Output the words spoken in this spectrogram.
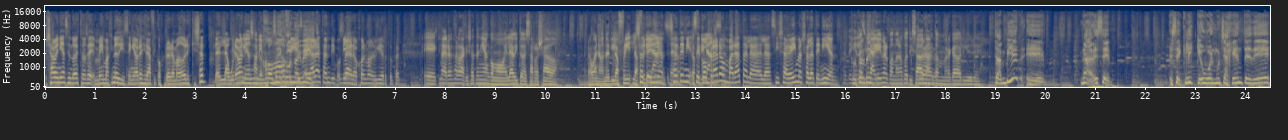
ya venía haciendo esto, no sé, me imagino diseñadores gráficos, programadores que ya laburaban en a mi home. Sí, office y ahora están tipo, Sí. claro, Holman Beer, total. Eh, claro, es verdad que ya tenían como el hábito desarrollado. Pero bueno, de los, free, los ya tenía, freelancers, ya tenía, los se freelancers. compraron barata la, la silla gamer, ya la tenían. Ya tenía la Totalmente. silla gamer cuando no cotizaba Claro. tanto en Mercado Libre. También, eh, nada, ese, ese clic que hubo en mucha gente de.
